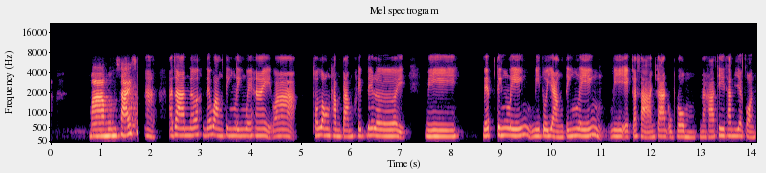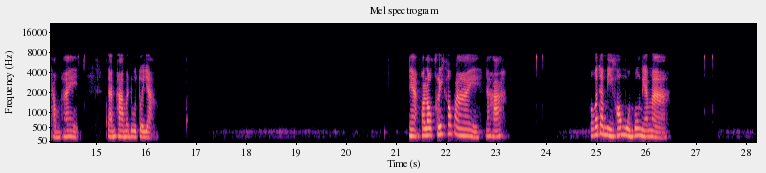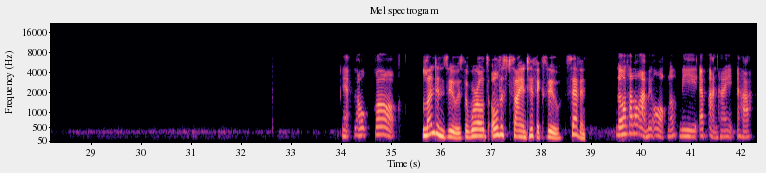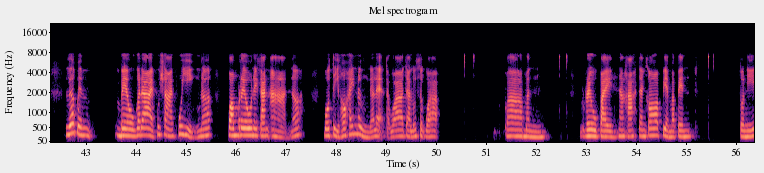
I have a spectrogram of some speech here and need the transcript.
มามุมซ้ายสุดอะอาจารย์เนอะได้วางติ้งลิงไว้ให้ว่าทดลองทำตามคลิปได้เลย มีเว็บติ้งลิงมีตัวอย่างติ้งลิงมีเอกสารการอบรมนะคะ ที่ท่านวิทยากรทำให้อาจารย์พามาดูตัวอย่าง เนี่ยพอเราคลิกเข้าไปนะคะเขาก็จะมีข้อมูลพวกนี้มา เนี่ย แล้วก็ London Zoo is the world's oldest scientific zoo. 7. เนอะถ้าเราอ่านไม่ออกเนอะมีแอปอ่านให้นะคะ เลือกเป็นเบลก็ได้ผู้ชายผู้หญิงเนอะความเร็วในการอ่านเนอะปกติเขาให้หนึ่งเนี่ยแหละ แต่ว่าอาจะรู้สึกว่า ว่ามันเร็วไปนะคะอาจันก็เปลี่ยนมาเป็นตัวนี้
